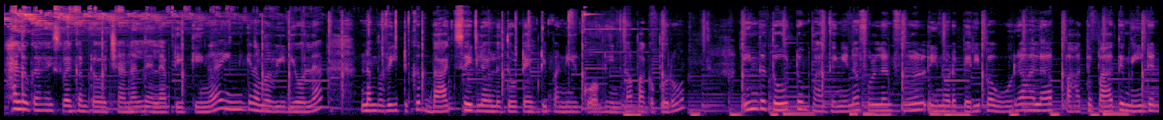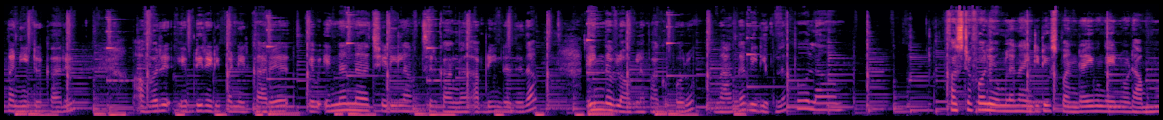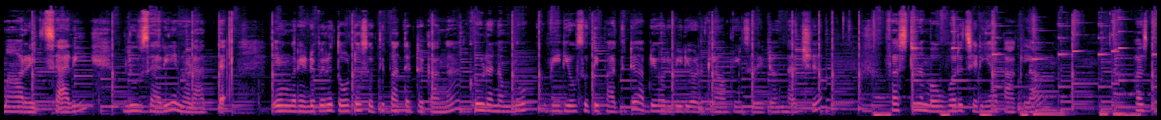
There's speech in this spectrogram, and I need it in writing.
Hello guys welcome to our channel எல்லாம் எப்படி இருக்கீங்க? இன்றைக்கி நம்ம வீடியோவில் நம்ம வீட்டுக்கு பேக் சைடில் உள்ள தோட்டம் எப்படி பண்ணியிருக்கோம் அப்படின்னு தான் பார்க்க போகிறோம் இந்த தோட்டம் பார்த்தீங்கன்னா ஃபுல் அண்ட் ஃபுல் என்னோடய பெரியப்பா ஒரு ஆளாக பார்த்து பார்த்து மெயின்டைன் பண்ணிகிட்ருக்காரு அவர் எப்படி ரெடி பண்ணியிருக்காரு? எவ்- என்னென்ன செடியெலாம் வச்சுருக்காங்க அப்படின்றது தான் இந்த விலாகில் பார்க்க போகிறோம் வாங்க வீடியோக்குள்ளே போகலாம் ஃபர்ஸ்ட் ஆஃப் ஆல் இவங்களை நான் இன்ட்ரடியூஸ் பண்ணுறேன் இவங்க என்னோட அம்மா ரெட் saree ப்ளூ saree என்னோட அத்தை. இவங்க ரெண்டு பேரும் தோட்டம் சுற்றி பார்த்துட்ருக்காங்க கூட நம்மளும் வீடியோ சுற்றி பார்த்துட்டு அப்படியே ஒரு வீடியோ எடுக்கலாம் அப்படின்னு சொல்லிட்டு வந்தாச்சு. ஃபஸ்ட்டு நம்ம ஒவ்வொரு செடியாக பார்க்கலாம். ஃபஸ்ட்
